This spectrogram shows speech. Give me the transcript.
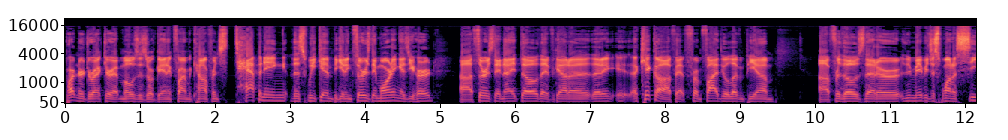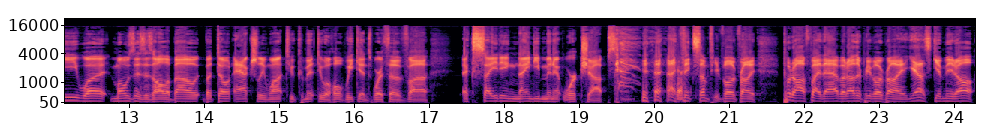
partner director at Moses Organic Farming Conference, happening this weekend, beginning Thursday morning, as you heard. Uh, Thursday night, though, they've got a, a kickoff at from 5 to 11 p.m. Uh, for those that are maybe just want to see what Moses is all about, but don't actually want to commit to a whole weekend's worth of uh, exciting 90 minute workshops. I think some people are probably put off by that, but other people are probably, yes, give me it all.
